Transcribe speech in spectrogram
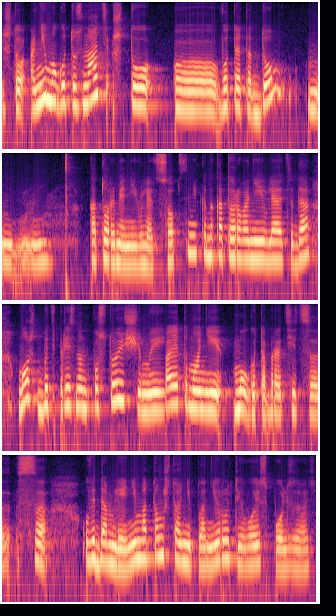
что они могут узнать, что э, вот этот дом которыми они являются собственниками, которого они являются, да, может быть признан пустующим, и поэтому они могут обратиться с уведомлением о том, что они планируют его использовать.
